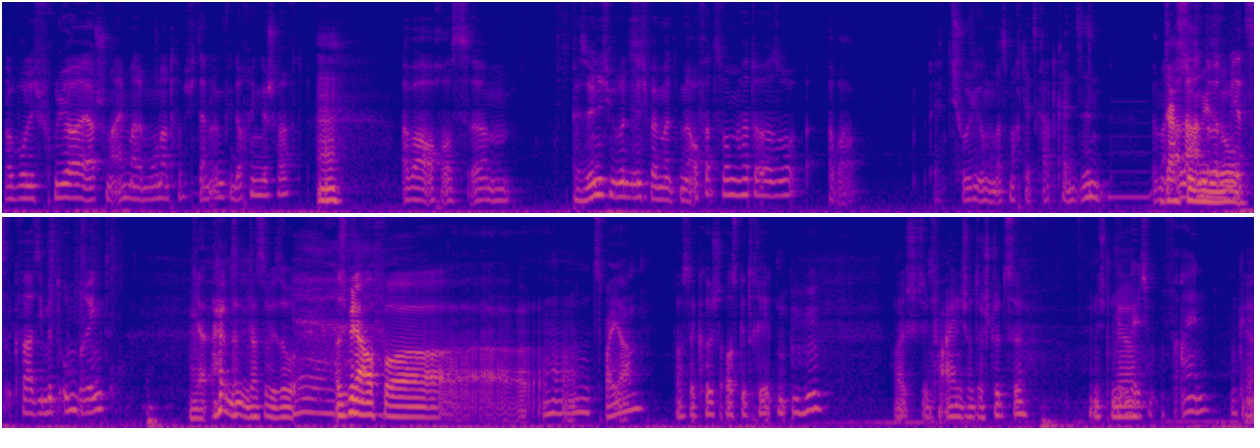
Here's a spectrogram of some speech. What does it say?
Obwohl ich früher ja schon einmal im Monat habe ich dann irgendwie doch hingeschafft. Mhm. Aber auch aus ähm, persönlichen Gründen nicht, weil man es mir auferzogen hatte oder so. Aber Entschuldigung, was macht jetzt gerade keinen Sinn? Wenn man Das alle anderen sowieso. jetzt quasi mit umbringt. Ja, das sowieso. Also ich bin ja auch vor äh, zwei Jahren aus der Kirche ausgetreten, Mhm. weil ich den Verein nicht unterstütze. Nicht In mehr. welchem Verein? Okay. Ja,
